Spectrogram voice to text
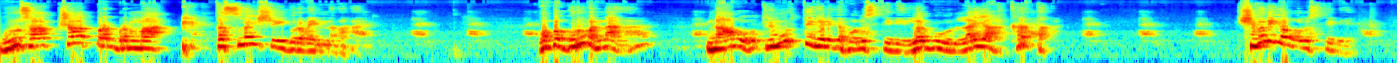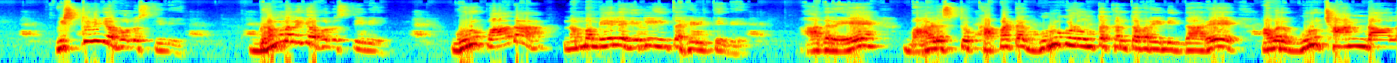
ಗುರು ಸಾಕ್ಷಾತ್ ಪರಬ್ರಹ್ಮ. ತಸ್ಮೈ ಶ್ರೀ ಗುರವೇ ನಮಃ. ಒಬ್ಬ ಗುರುವನ್ನ ನಾವು ತ್ರಿಮೂರ್ತಿಗಳಿಗೆ ಹೋಲಿಸ್ತೀವಿ. ಲಘು, ಲಯ, ಕರ್ತ. ಶಿವನಿಗೆ ಹೋಲಿಸ್ತೀವಿ. ವಿಷ್ಣುವಿಗೆ ಹೋಲಿಸ್ತೀವಿ. ಬ್ರಹ್ಮನಿಗೆ ಹೋಲಿಸ್ತೀವಿ. ಗುರುಪಾದ ನಮ್ಮ ಮೇಲೆ ಇರಲಿ ಅಂತ ಹೇಳ್ತೀವಿ. ಆದರೆ ಬಹಳಷ್ಟು ಕಪಟ ಗುರುಗಳು ಅಂತಕ್ಕಂಥವರೇನಿದ್ದಾರೆ? ಅವರ ಗುರು ಚಾಂಡಾಲ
